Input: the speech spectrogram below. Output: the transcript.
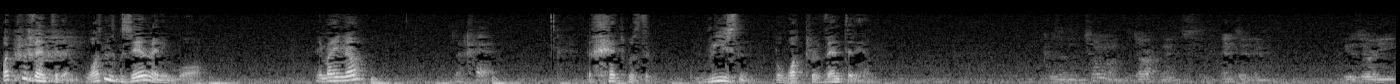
What prevented him? Wasn't Xer anymore. Anybody know? The head. The chet was the reason, but what prevented him? Because of the the darkness entered him. He was already.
